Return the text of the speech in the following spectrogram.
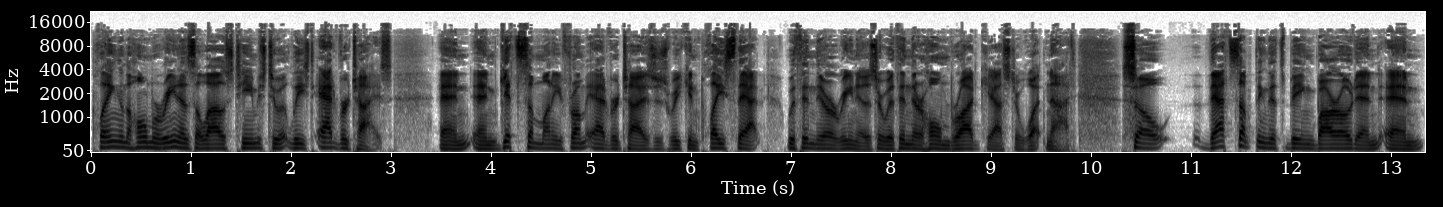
playing in the home arenas allows teams to at least advertise and and get some money from advertisers. We can place that within their arenas or within their home broadcast or whatnot. So that's something that's being borrowed and and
